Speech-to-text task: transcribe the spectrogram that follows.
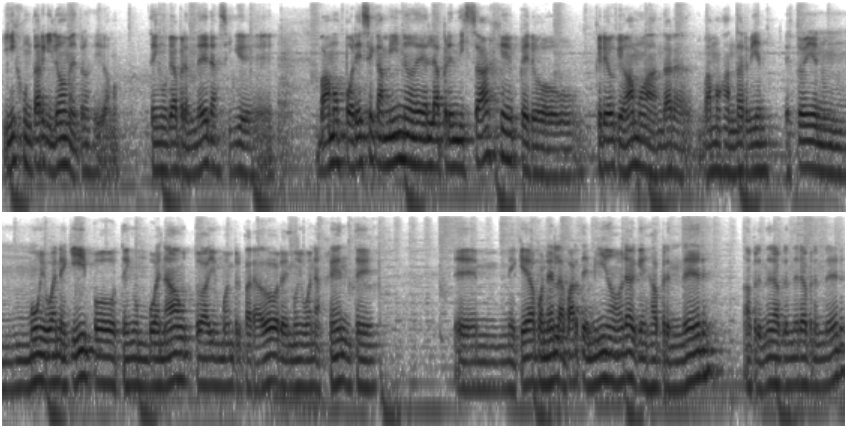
Y juntar kilómetros, digamos. Tengo que aprender, así que vamos por ese camino del aprendizaje, pero creo que vamos a andar, vamos a andar bien. Estoy en un muy buen equipo, tengo un buen auto, hay un buen preparador, hay muy buena gente. Eh, me queda poner la parte mía ahora, que es aprender, aprender, aprender, aprender.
